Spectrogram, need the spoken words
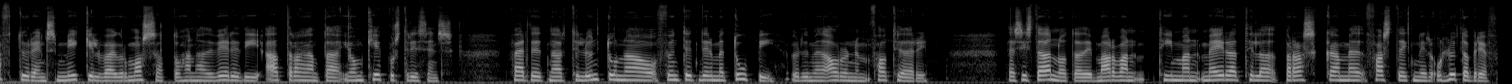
aftur eins mikilvægur Mossad og hann hafi verið í aðdraganda Jóm Kipurstríðsins. Ferðirnar til unduna og fundirnir með dúbi urðu með árunum fátíðari. Þessi staðnotaði Marwan tíman meira til að braska með fasteignir og hlutabref.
